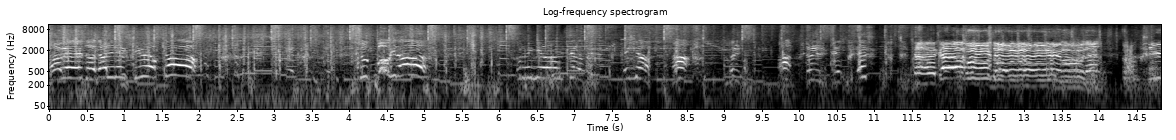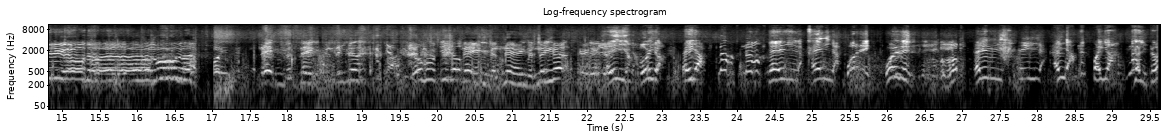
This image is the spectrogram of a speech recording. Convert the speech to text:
밤에서 날리는 기회 없다! 축복이다! 소리면 세라 생명 하둘하둘셋 다가오는 무난 뛰어나 에이야 뭐야 에이야 에이야 에이야 원래 원래 에이야 에이야 에이야 뭐야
